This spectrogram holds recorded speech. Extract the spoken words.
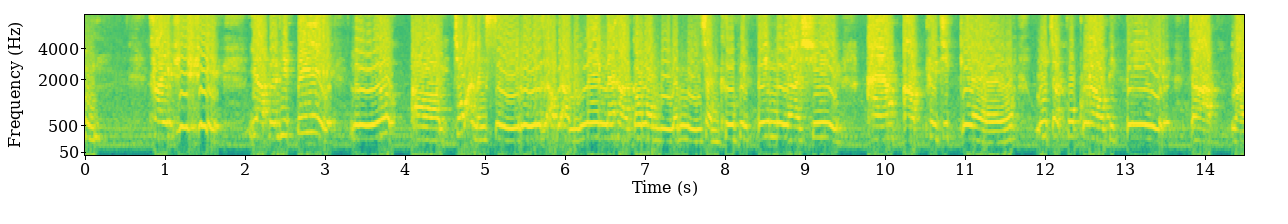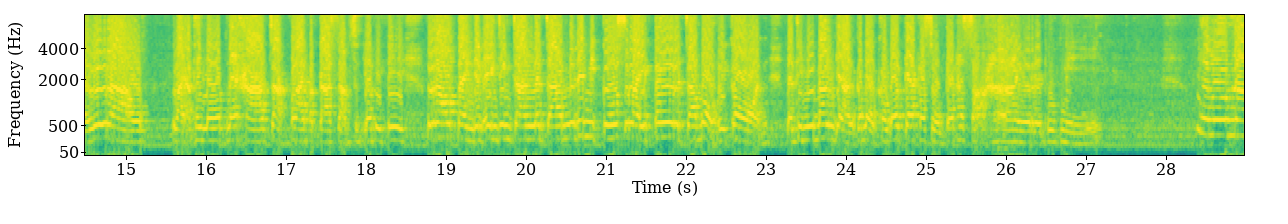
มใครที่อยากเป็นพิตตี้หรืออชอบอ่านหนังสือหรือจะเอาไปอ่านเล่นๆนะคะ ก็ลองดูเล่มนี้ฉันคือพิตตี้มืออาชีพ I'm a pretty girl รู้จักพวกเราพิตตี้จากหลายเรื่องราว หลายอัธยศนะคะ จากปลายปากกาสามสุดยอดพิตตี้เราแต่งกันเองจริงจังนะจ๊ะไม่ได้มีโกสไลเตอร์นะจ๊ะบอกไว้ก่อน แต่ทีนี้บางอย่างก็แบบเขาก็แก้ผสมแก้ภาษาให้อะไรพวกนี้อย่าลืมนะ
